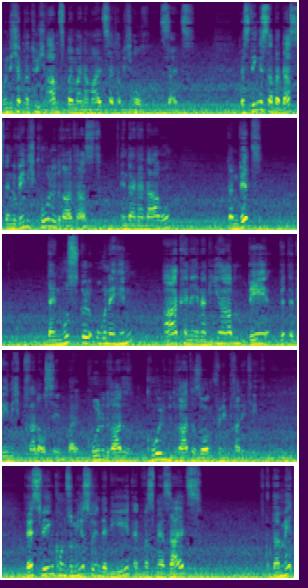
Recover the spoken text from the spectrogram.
Und ich habe natürlich abends bei meiner Mahlzeit habe ich auch Salz. Das Ding ist aber das, wenn du wenig Kohlenhydrat hast in deiner Nahrung, dann wird dein Muskel ohnehin A, keine Energie haben, B, wird er wenig prall aussehen, weil Kohlenhydrate, Kohlenhydrate sorgen für die Prallität. Deswegen konsumierst du in der Diät etwas mehr Salz, damit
